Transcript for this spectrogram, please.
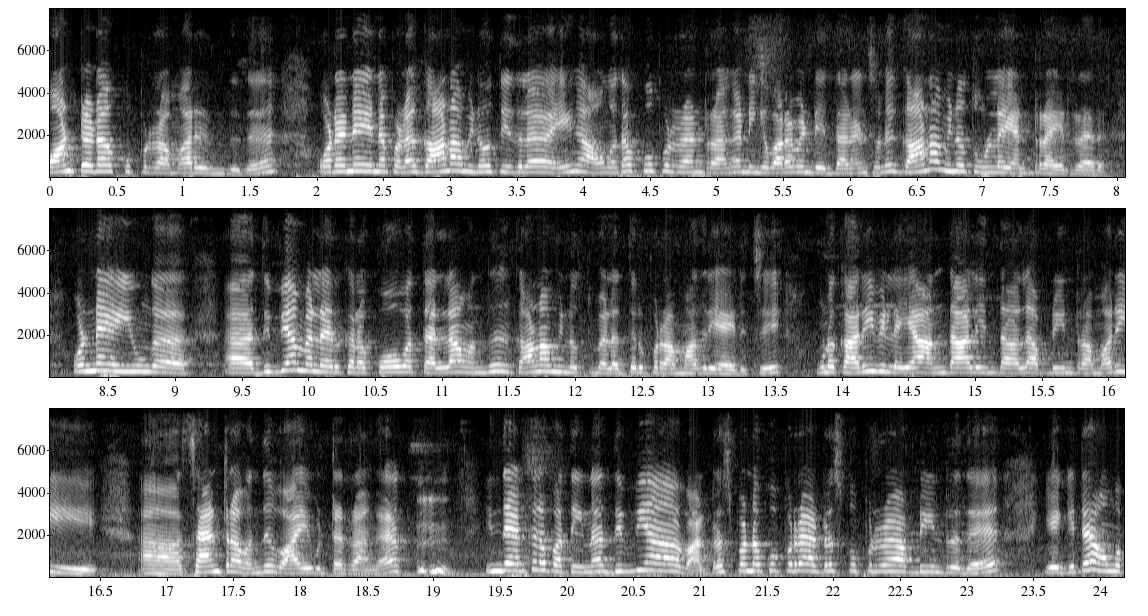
வாண்டடாக கூப்பிடுற மாதிரி இருந்தது. உடனே என்ன பண்ண கானா வினோத் இதில் ஏங்க அவங்க தான் கூப்பிடுறேன்றாங்க. நீங்கள் வர வேண்டியது தானேன்னு சொல்லி கானா வினோத் உள்ளே என்ட்ராயிடுறாரு உடனே இவங்க திவ்யா மேலே இருக்கிற கோவத்தெல்லாம் வந்து கானா வினோத் மேலே திருப்புற மாதிரி ஆயிடுச்சு. உனக்கு அறிவில்லையா அந்த ஆள் இந்த ஆள் அப்படின்ற மாதிரி சாண்ட்ரா வந்து வாய் விட்டுறாங்க. இந்த இடத்துல பார்த்தீங்கன்னா திவ்யா அட்ரஸ் பண்ண கூப்பிட்ற அட்ரஸ் கூப்பிட்ற அப்படின்றது என்கிட்ட அவங்க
